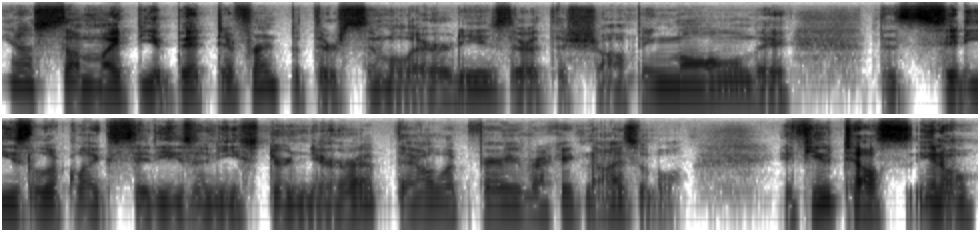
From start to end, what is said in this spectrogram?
you know, some might be a bit different, but there's similarities. They're at the shopping mall. They the cities look like cities in Eastern Europe. They all look very recognizable. If you tell, you know,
